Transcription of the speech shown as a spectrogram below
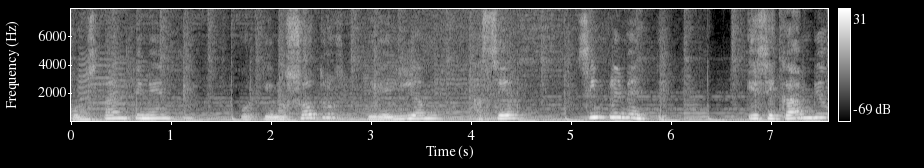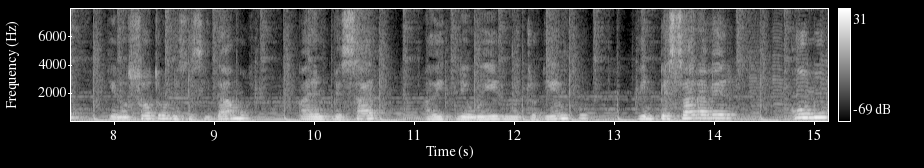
constantemente porque nosotros deberíamos hacer simplemente ese cambio que nosotros necesitamos para empezar a distribuir nuestro tiempo y empezar a ver cómo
